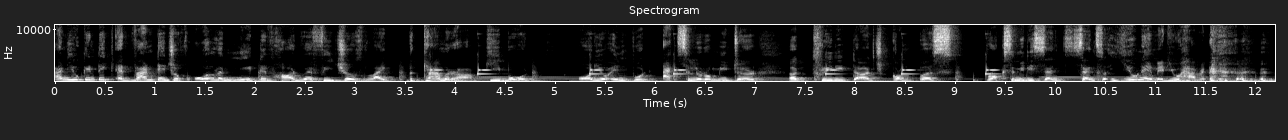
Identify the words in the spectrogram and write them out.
and you can take advantage of all the native hardware features like the camera, keyboard, audio input, accelerometer, a 3D touch, compass, proximity sensor, you name it, you have it.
